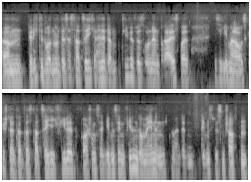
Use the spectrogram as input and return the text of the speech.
ähm, berichtet wurden. Und das ist tatsächlich eine der Motive für so einen Preis, weil sich eben herausgestellt hat, dass tatsächlich viele Forschungsergebnisse in vielen Domänen, nicht nur in den Lebenswissenschaften,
